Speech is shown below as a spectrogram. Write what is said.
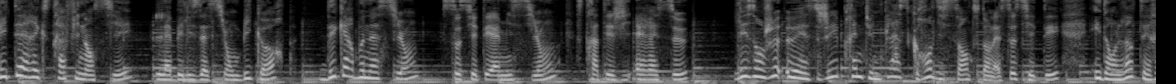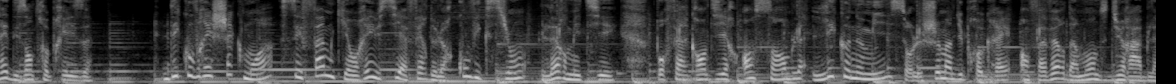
Critères extra-financiers, labellisation Bicorp, décarbonation, société à mission, stratégie RSE, les enjeux ESG prennent une place grandissante dans la société et dans l'intérêt des entreprises. Découvrez chaque mois ces femmes qui ont réussi à faire de leur conviction leur métier pour faire grandir ensemble l'économie sur le chemin du progrès en faveur d'un monde durable.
